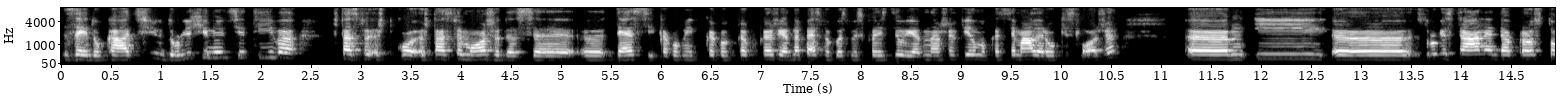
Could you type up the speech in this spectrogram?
za edukaciju drugih inicijativa, šta sve, šta sve može da se uh, desi, kako, mi, kako, kako kaže jedna pesma koju smo iskoristili u jednom našem filmu, kad se male ruke slože. Um, I uh, s druge strane da prosto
